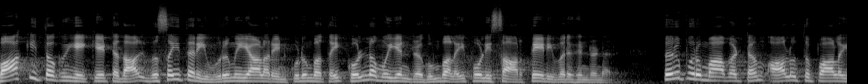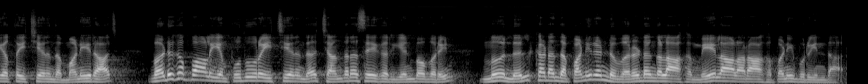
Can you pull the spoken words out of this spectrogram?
பாக்கி தொகையை கேட்டதால் விசைத்தறி உரிமையாளரின் குடும்பத்தை கொல்ல முயன்ற கும்பலை போலீசார் தேடி வருகின்றனர். திருப்பூர் மாவட்டம் ஆலுத்துப்பாளையத்தைச் சேர்ந்த மணிராஜ் வடுகப்பாளையம் புதூரைச் சேர்ந்த சந்திரசேகர் என்பவரின் மில்லில் கடந்த பனிரெண்டு வருடங்களாக மேலாளராக பணிபுரிந்தார்.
